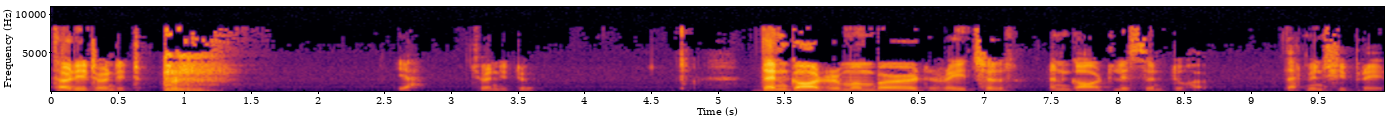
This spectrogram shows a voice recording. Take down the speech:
30, 22. yeah, 22. Then God remembered Rachel and God listened to her. That means she prayed.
